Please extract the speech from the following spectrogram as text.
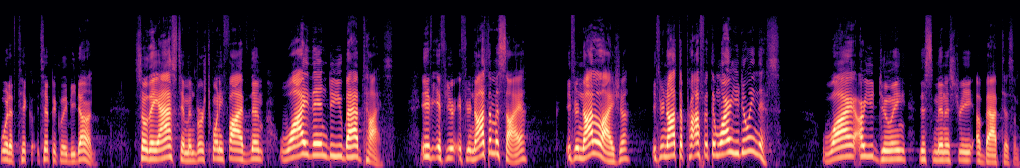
would have t- typically be done. So they asked him in verse 25, then why then do you baptize? If, if, you're, if you're not the Messiah, if you're not Elijah, if you're not the prophet, then why are you doing this? Why are you doing this ministry of baptism?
